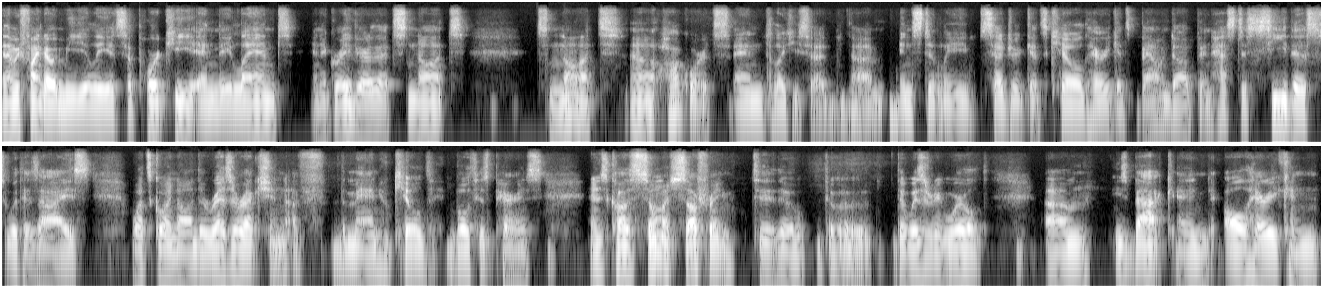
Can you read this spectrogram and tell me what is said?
then we find out immediately it's a port key, and they land in a graveyard that's not it's not uh, Hogwarts. And like you said, um, instantly Cedric gets killed, Harry gets bound up and has to see this with his eyes what's going on, the resurrection of the man who killed both his parents and has caused so much suffering to the the, the wizarding world. Um, he's back, and all Harry can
